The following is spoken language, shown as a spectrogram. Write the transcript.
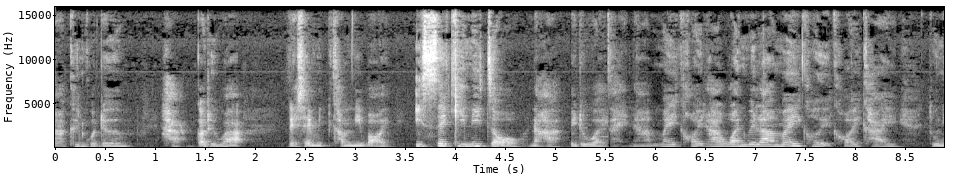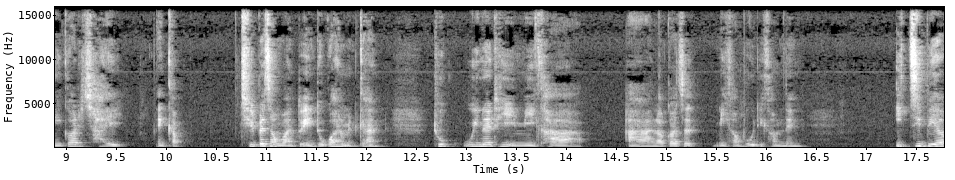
มากขึ้นกว่าเดิมค่ะ ก็ถือว่าได้ใช้คำนี้บ่อยอิเซกินิโจนะคะ ไปด้วยสายน้ำไม่คอยท่าวันเวลาไม่เคยคอยใคร ตรงนี้ก็ใช้ในกับชีวิตประจำวันตัวเองทุกวันเหมือนกัน ทุกวินาทีมีค่า อ่าแล้วก็จะมีคำพูดอีกคำหนึ่งอิจิเบียว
